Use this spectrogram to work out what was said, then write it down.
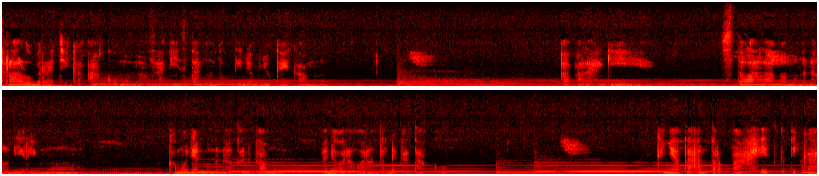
Terlalu berat jika aku memaksa instan untuk tidak menyukai kamu. Apalagi setelah lama mengenal dirimu, kemudian mengenalkan kamu pada orang-orang terdekat aku. Kenyataan terpahit ketika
